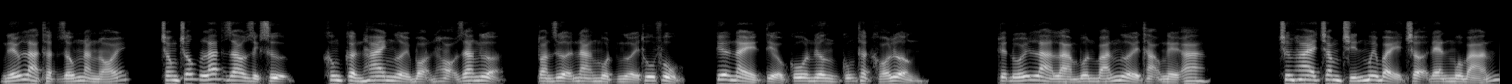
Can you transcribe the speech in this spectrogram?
Nếu là thật giống nàng nói, trong chốc lát giao dịch sự, không cần hai người bọn họ ra ngựa, toàn dựa nàng một người thu phục, kia này tiểu cô nương cũng thật khó lường. Tuyệt đối là làm buôn bán người thạo nghề A. Chương 297 chợ đen mua bán.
